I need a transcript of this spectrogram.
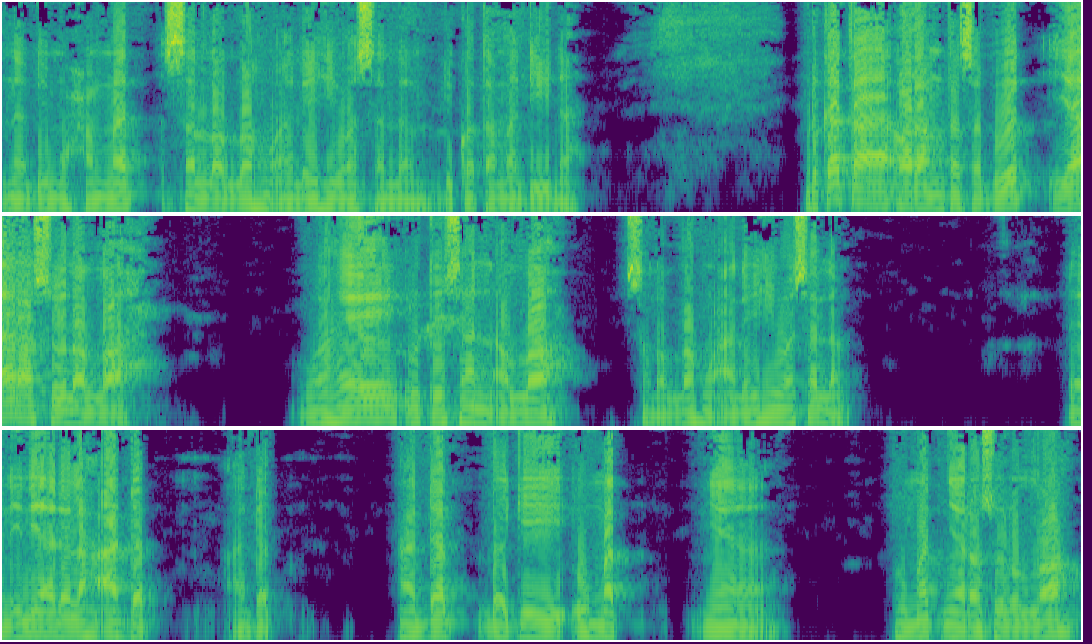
Nabi Muhammad sallallahu alaihi wasallam di kota Madinah. Berkata orang tersebut, "Ya Rasulullah, wahai utusan Allah sallallahu alaihi wasallam." Dan ini adalah adab, adab. Adab bagi umatnya umatnya Rasulullah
